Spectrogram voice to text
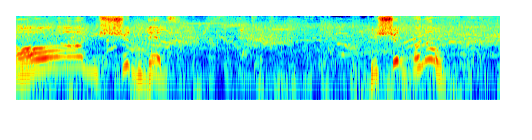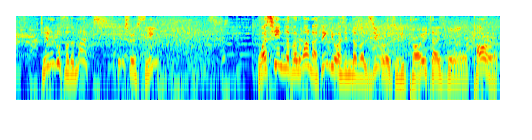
Oh, you should be dead. You should. Oh no. Didn't go for the max. Interesting. Was he in level 1? I think he was in level 0, so he prioritized the power up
